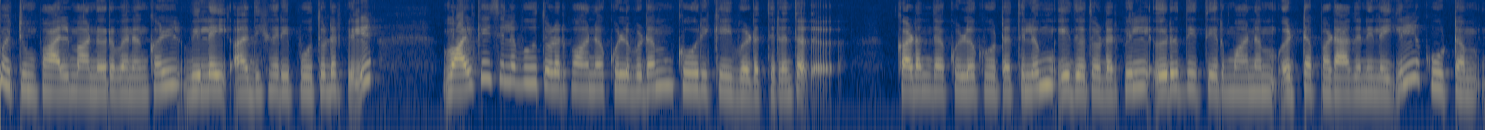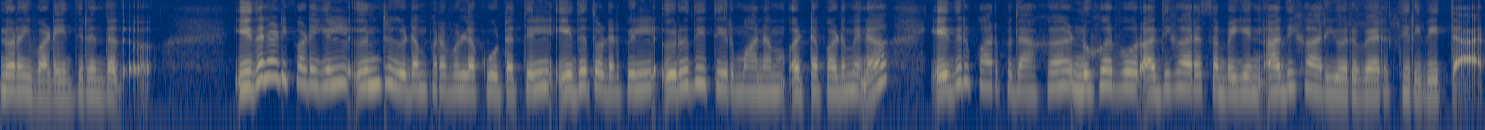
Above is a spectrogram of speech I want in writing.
மற்றும் பால்மா நிறுவனங்கள் விலை அதிகரிப்பு தொடர்பில் வாழ்க்கை செலவு தொடர்பான குழுவிடம் கோரிக்கை விடுத்திருந்தது. கடந்த குழு கூட்டத்திலும் இது தொடர்பில் இறுதி தீர்மானம் எட்டப்படாத நிலையில் கூட்டம் நிறைவடைந்திருந்தது. இதன் அடிப்படையில் இன்று இடம்பெறவுள்ள கூட்டத்தில் இது தொடர்பில் இறுதி தீர்மானம் எட்டப்படும் என எதிர்பார்ப்பதாக நுகர்வோர் அதிகார சபையின் அதிகாரியொருவர் தெரிவித்தார்.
